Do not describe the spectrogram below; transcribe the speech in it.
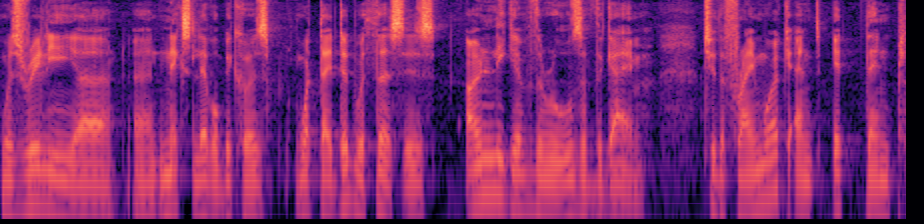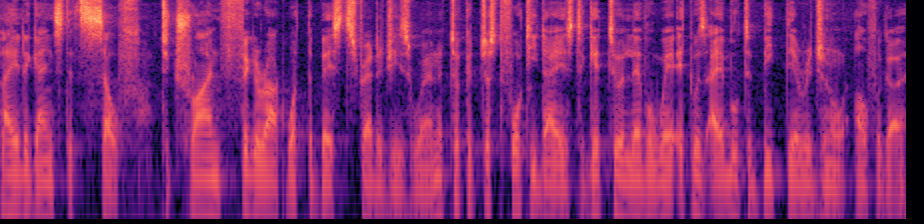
was really uh, uh, next level because what they did with this is only give the rules of the game to the framework and it then played against itself to try and figure out what the best strategies were. And it took it just 40 days to get to a level where it was able to beat the original AlphaGo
